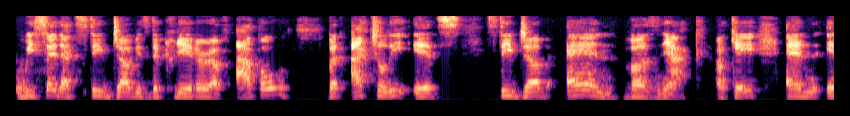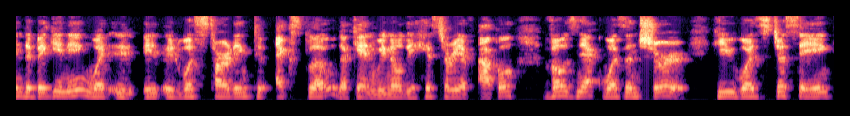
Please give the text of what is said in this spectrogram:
we say that Steve Jobs is the creator of Apple, but actually it's Steve Jobs and Wozniak. Okay. And in the beginning, when it, it, it, was starting to explode, again, we know the history of Apple, Wozniak wasn't sure. He was just saying,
